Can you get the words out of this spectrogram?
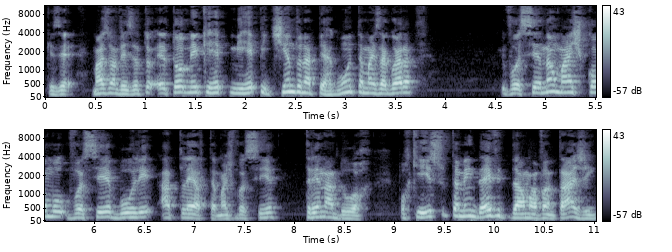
Quer dizer, mais uma vez, eu estou meio que me repetindo na pergunta, mas agora você não mais como você, Burle, atleta, mas você treinador porque isso também deve dar uma vantagem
